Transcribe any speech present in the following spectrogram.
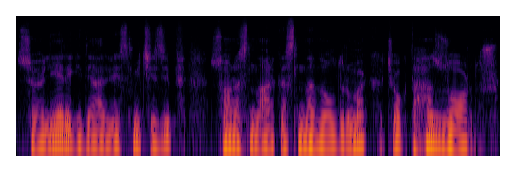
söyleyerek ideal resmi çizip sonrasında arkasında doldurmak çok daha zordur.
